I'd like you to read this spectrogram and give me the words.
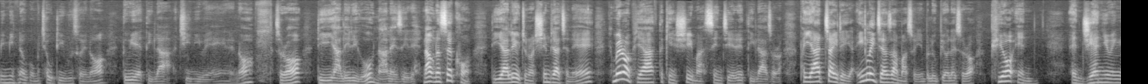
မိမိနှုတ်ကိုမချုပ်တီးဘူးဆိုရင်တော့သူ့ရဲ့တီလာအချီးနီးပဲတဲ့เนาะဆိုတော့ဒီအရာလေးတွေကိုနားလဲစေတယ်နောက်20ခွန်ဒီအရာလေးကိုကျွန်တော်ရှင်းပြချင်တယ်ခမဲတော်ဖျားသခင်ရှေ့မှာစင်ကြယ်တဲ့တီလာဆိုတော့ဖျားကြိုက်တဲ့အရာအင်္ဂလိပ်ကျမ်းစာမှာဆိုရင်ဘယ်လိုပြောလဲဆိုတော့ pure and and genuine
